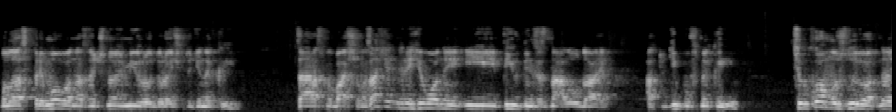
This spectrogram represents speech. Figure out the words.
була спрямована значною мірою, до речі, тоді на Київ. Зараз ми бачимо західні регіони і південь зазнали ударів, а тоді був не Київ. Цілком можливо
